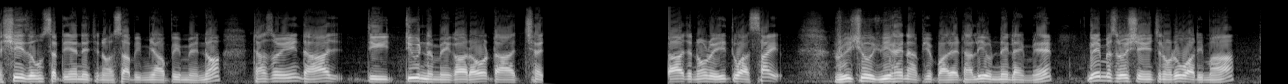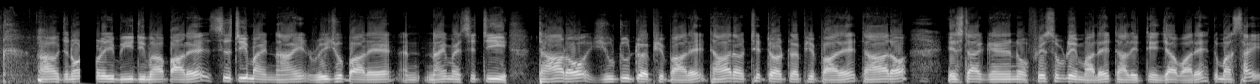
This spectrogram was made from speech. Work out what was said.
အရှိဆုံး setting နဲ့ကျွန်တော်စပြီးမြောက်ပေးမယ်နော်ဒါဆိုရင်ဒါဒီ tune နာမည်ကတော့ဒါချက် ဒါကျွန်တော်တို့သူက site ratio ရွေးခိုင်းတာဖြစ်ပါတယ်ဒါလေးကိုနှိပ်လိုက်မယ်နှိပ်မယ်ဆိုလို့ရှိရင်ကျွန်တော်တို့ကဒီမှာအာကျွန်တော်တို့ဒီဒီမှာပါတယ်60/9 ratio ပါတယ်9/60ဒါကတော့ YouTube အတွက်ဖြစ်ပါတယ်ဒါကတော့ TikTok အတွက်ဖြစ်ပါတယ်ဒါကတော့ Instagram တို့ Facebook တွေမှာလည်းဒါလေးတင်ကြပါတယ်ဒီမှာ site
